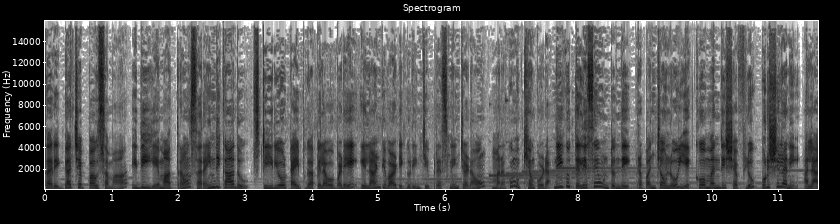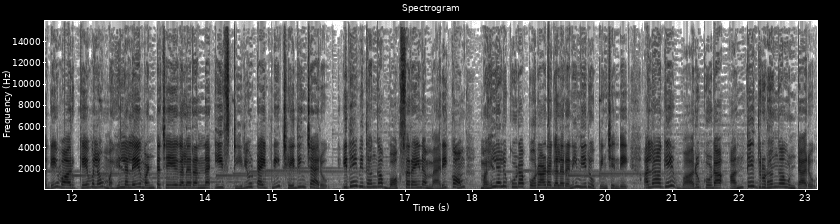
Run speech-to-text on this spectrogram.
సరిగ్గా చెప్పావు సమా. ఇది ఏమాత్రం సరైంది కాదు. స్టీరియో టైప్గా పిలవబడే ఇలాంటి వాటి గురించి ప్రశ్నించడం మనకు ముఖ్యం కూడా. నీకు తెలిసే ఉంటుంది ప్రపంచంలో ఎక్కువ మంది షెఫ్లు పురుషులని. అలాగే వారు కేవలం మహిళలే వంట చేయగలరన్న ఈ స్టీరియో టైప్ని ఛేదించారు. ఇదే విధంగా బాక్సర్ అయిన మ్యారీకామ్ మహిళలు కూడా పోరాడగలరని నిరూపించింది. అలాగే వారు కూడా అంతే దృఢంగా ఉంటారు.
